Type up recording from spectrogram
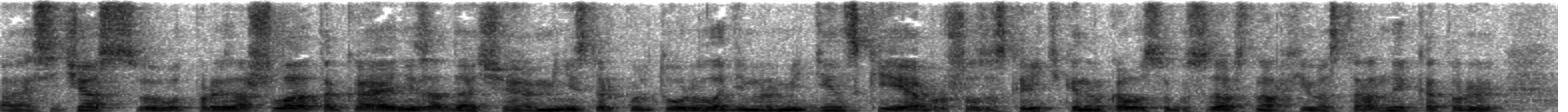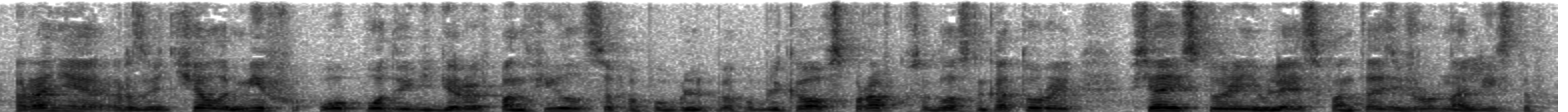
А сейчас вот произошла такая незадача. Министр культуры Владимир Мединский обрушился с критикой на руководство Государственного архива страны, который ранее развенчало миф о подвиге героев-панфиловцев, опубликовав справку, согласно которой вся история является фантазией журналистов –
